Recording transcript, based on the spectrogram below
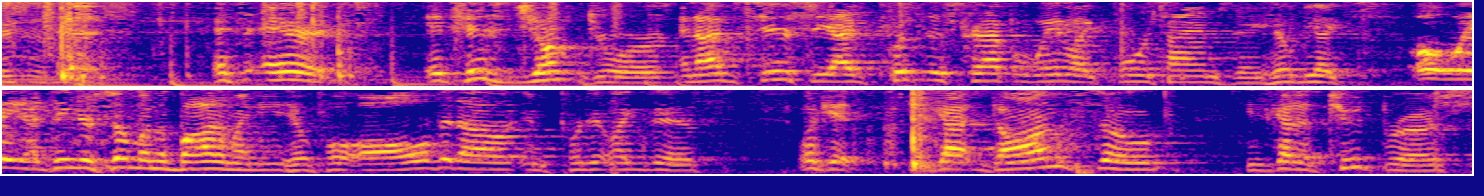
this is this. It's Erik's. It's his junk drawer, and I'm seriously, I've put this crap away like four times today. He'll be like, "Oh wait, I think there's something on the bottom I need." He'll pull all of it out and put it like this. Look at, he's got Dawn soap. He's got a toothbrush.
